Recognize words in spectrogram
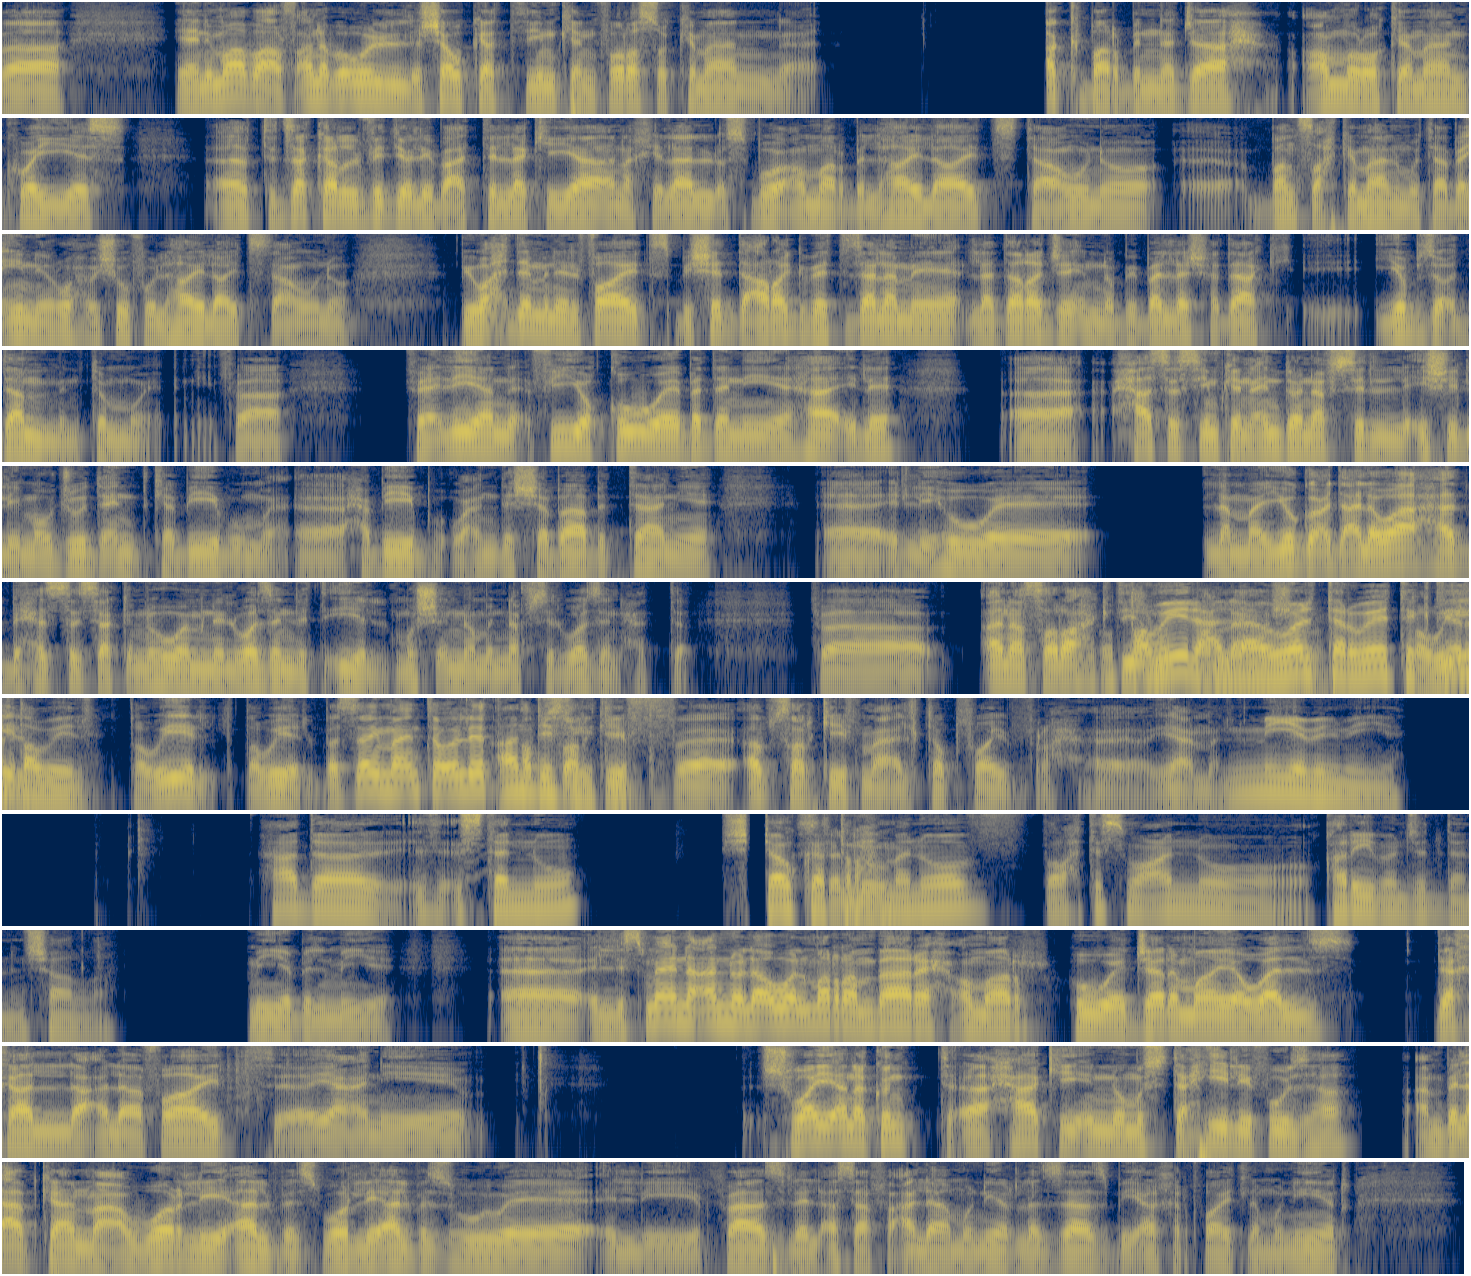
يعني ما بعرف. أنا بقول شوكت يمكن فرصه كمان أكبر بالنجاح. عمره كمان كويس. بتتذكر الفيديو اللي بعثت لك إياه أنا خلال الأسبوع عمر بال highlights تاعونه. بنصح كمان المتابعين يروحوا يشوفوا ال highlights تاعونه. بوحدة من ال fights بشد على رقبة زلمة لدرجة إنه ببلش هداك يبزق دم من تمه يعني. ففعليا فيه قوة بدنية هائلة. آه، حاسس يمكن عنده نفس الإشي اللي موجود عند كبيب وحبيب وعند الشباب الثانية اللي هو لما يقعد على واحد بحسسك إنه هو من الوزن الثقيل مش إنه من نفس الوزن حتى. فأنا صراحة كتير طويل على welterweight كثير طويل. طويل. طويل بس زي ما انت قلت أبصر. كيف أبصر كيف مع ال top five راح آه، يعمل. 100% هذا استنوه شوكت استنوه. رحمنوف راح تسمعوا عنه قريبا جدا إن شاء الله. مية بالمية. آه اللي سمعنا عنه لأول مرة امبارح عمر هو جيرمايا ويلز. دخل على fight آه، يعني شوي أنا كنت حاكي إنه مستحيل يفوزها. عم بلعب كان مع وورلي ألفيز. وورلي ألفيز هو اللي فاز للأسف على منير لزاز بآخر fight لمنير.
